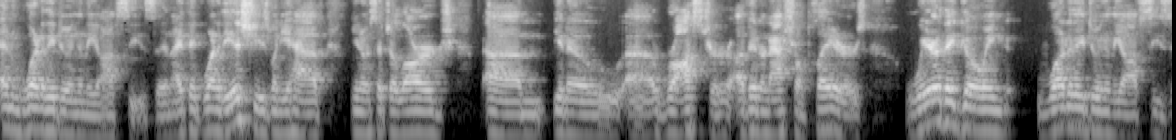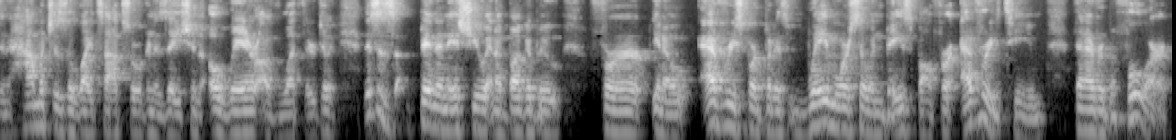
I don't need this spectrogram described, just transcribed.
and what are they doing in the off season? I think one of the issues when you have you know such a large um, you know uh, roster of international players where are they going? What are they doing in the offseason how much is the white sox organization aware of what they're doing? This has been an issue and a bugaboo for you know every sport but it's way more so in baseball for every team than ever before.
